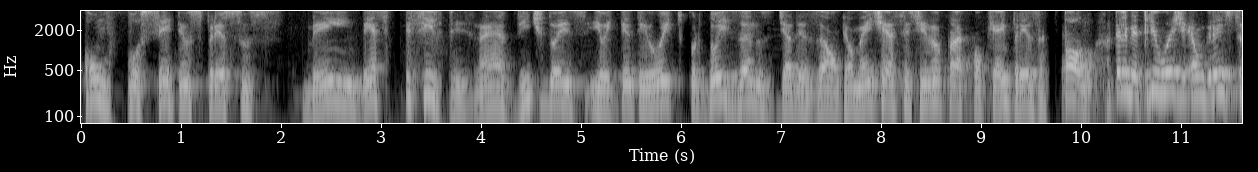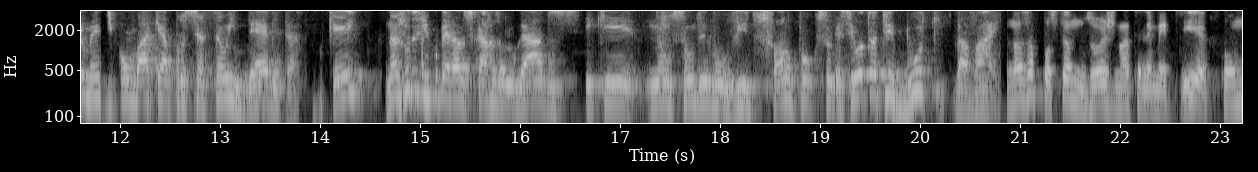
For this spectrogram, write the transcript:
com você. Tem os preços bem, bem acessíveis, né? R$ 22,88 por dois anos de adesão. Realmente é acessível para qualquer empresa. Paulo, a telemetria hoje é um grande instrumento de combate à processação indébita, ok? Na ajuda de recuperar os carros alugados e que não são devolvidos. Fala um pouco sobre esse outro atributo da VAI. Nós apostamos hoje na telemetria como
